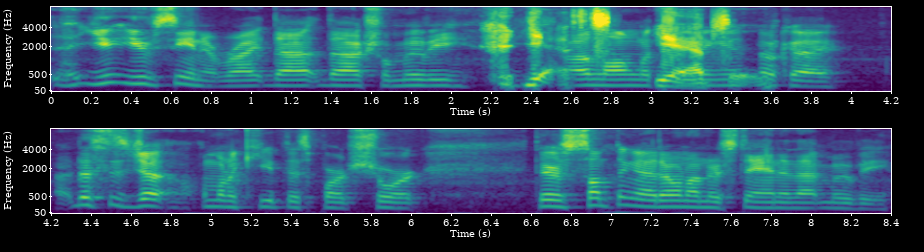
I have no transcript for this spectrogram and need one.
You you've seen it right? That the actual movie yes. along with yeah, it? absolutely. Okay. This is just I'm gonna keep this part short. There's something I don't understand in that movie.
